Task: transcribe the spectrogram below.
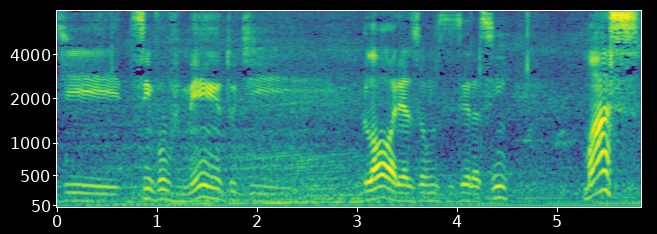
de desenvolvimento, de glórias, vamos dizer assim, mas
